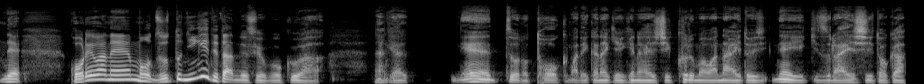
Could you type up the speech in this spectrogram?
で、これはね、もうずっと逃げてたんですよ、僕は。なんか、ねその遠くまで行かなきゃいけないし、車はないとね、行きづらいしとか、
